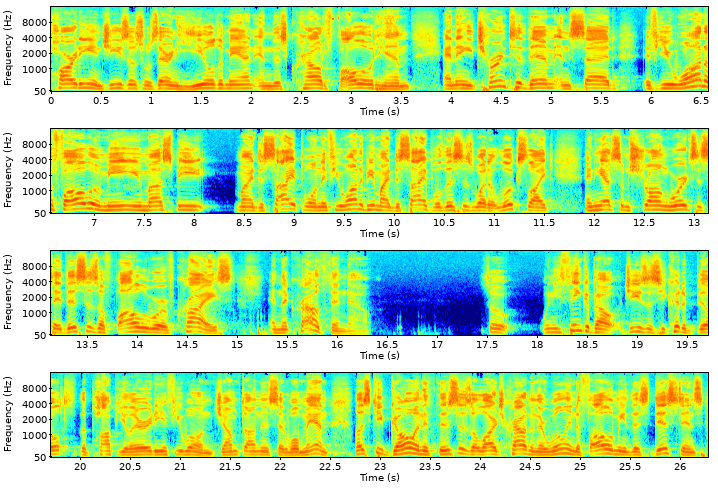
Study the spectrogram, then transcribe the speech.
party and Jesus was there and he healed a man, and this crowd followed him. And then he turned to them and said, If you want to follow me, you must be my disciple. And if you want to be my disciple, this is what it looks like. And he had some strong words to say, This is a follower of Christ. And the crowd thinned out. So when you think about Jesus, he could have built the popularity, if you will, and jumped on this, said, Well, man, let's keep going. If this is a large crowd and they're willing to follow me this distance,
